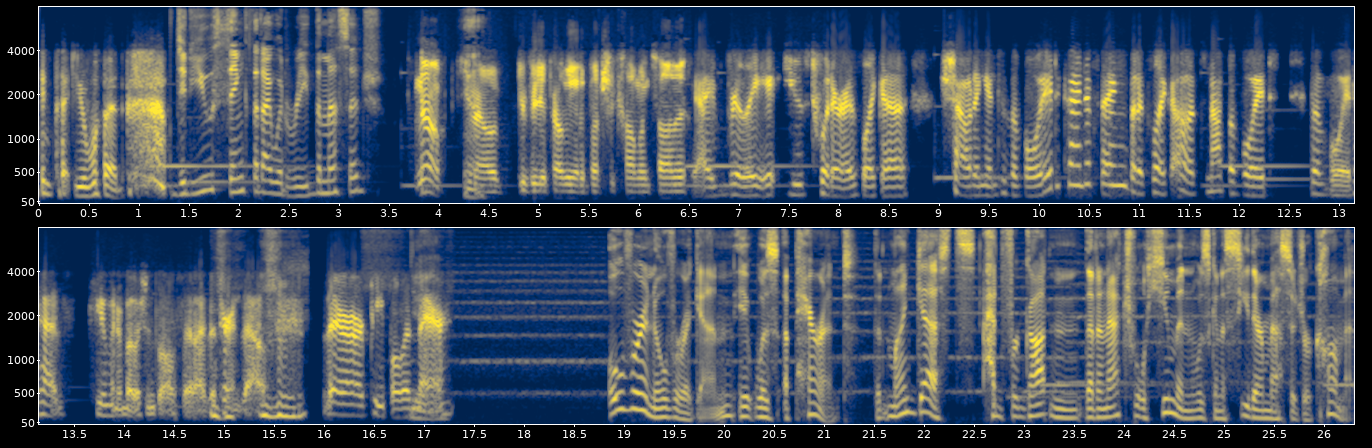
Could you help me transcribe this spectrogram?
think that you would. Did you think that I would read the message? No, you know, your video probably had a bunch of comments on it. I really use Twitter as like a shouting into the void kind of thing, but it's like, oh, it's not the void. The void has human emotions also, as it turns out. there are people in Yeah. there. Over and over again, it was apparent that my guests had forgotten that an actual human was going to see their message or comment.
